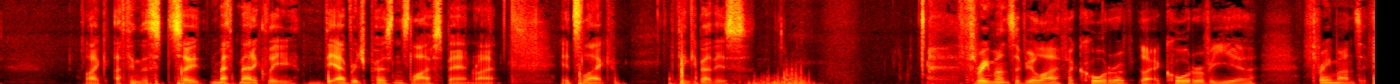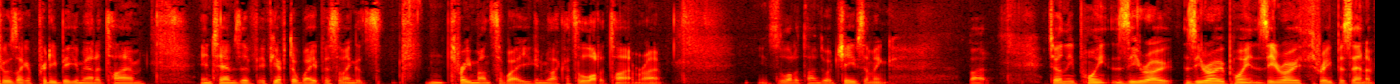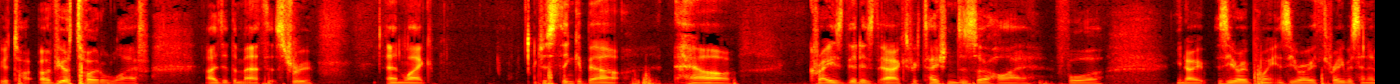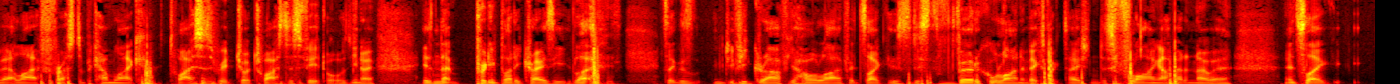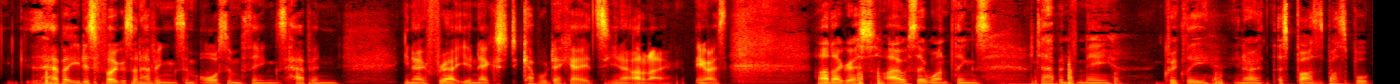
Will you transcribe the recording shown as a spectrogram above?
Like I think this so mathematically the average person's lifespan, right? It's like think about this. 3 months of your life, a quarter of like a quarter of a year, 3 months. It feels like a pretty big amount of time in terms of if you have to wait for something that's 3 months away, you're going to be like that's a lot of time, right? It's a lot of time to achieve something. But it's only point zero zero point zero three percent of your to- of your total life. I did the math; it's true, and like, just think about how crazy that is. Our expectations are so high for you know zero point zero three percent of our life for us to become like twice as rich or twice as fit, or you know, isn't that pretty bloody crazy? Like, it's like this, if you graph your whole life, it's like this this vertical line of expectation just flying up out of nowhere it's like, how about you just focus on having some awesome things happen, you know, throughout your next couple decades? You know, I don't know. Anyways, I digress. I also want things to happen for me quickly, you know, as fast as possible.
